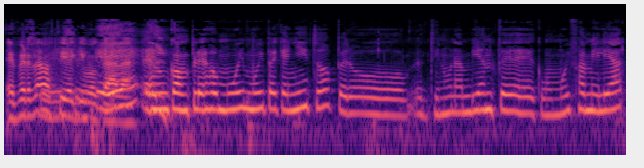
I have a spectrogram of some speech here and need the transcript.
¿Es verdad o estoy sí. equivocada? Es un complejo muy, muy pequeñito, pero tiene un ambiente como muy familiar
